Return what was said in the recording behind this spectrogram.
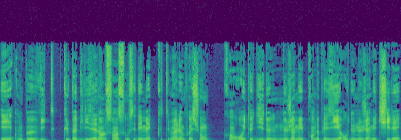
Et on peut vite culpabiliser dans le sens où c'est des mecs que tu as l'impression qu'en gros, ils te disent de ne jamais prendre de plaisir ou de ne jamais chiller,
